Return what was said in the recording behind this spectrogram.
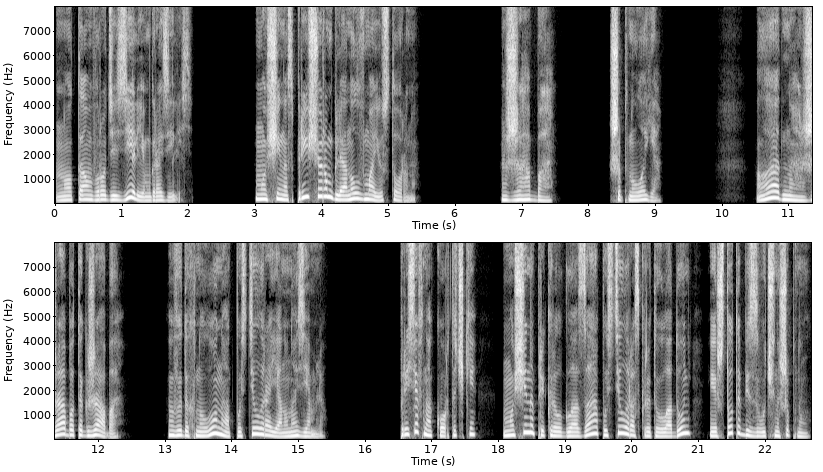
но там вроде зельем грозились. Мужчина с прищуром глянул в мою сторону. «Жаба», — шепнула я. «Ладно, жаба так жаба», — выдохнул он и отпустил Раяну на землю. Присев на корточки, Мужчина прикрыл глаза, опустил раскрытую ладонь и что-то беззвучно шепнул.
